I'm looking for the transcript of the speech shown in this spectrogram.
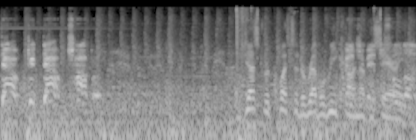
Get down. Get down. Chopper. Just requested a rebel recon got you, of this area.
